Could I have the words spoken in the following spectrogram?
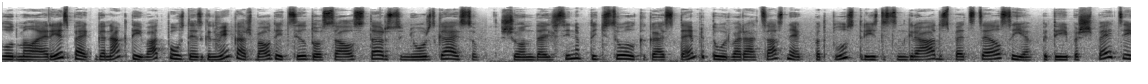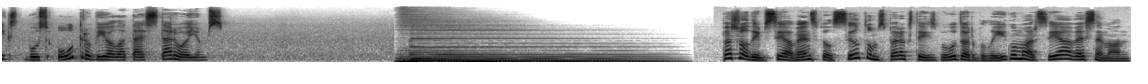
Pludmalē ir iespēja gan aktīvi atpūsties, gan vienkārši baudīt silto saules starus un jūras gaisu. Šonadēļ sinaptiķi sola, ka gaisa temperatūra varētu sasniegt pat plus 30 grādus pēc Celsija, bet īpaši spēcīgs būs ultravioletais starojums. Pašvaldības Sijā Ventspils siltums parakstījis būvdarba līgumu ar Sijā Vesemanu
